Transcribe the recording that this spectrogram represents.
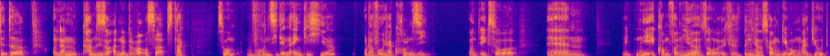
Ditte. Und dann kam sie so an und das war auch so abstrakt. So, wohnen Sie denn eigentlich hier? Oder woher kommen Sie? Und ich so, ähm, nee, ich komme von hier. So, ich bin hier aus der Umgebung, alt gut.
